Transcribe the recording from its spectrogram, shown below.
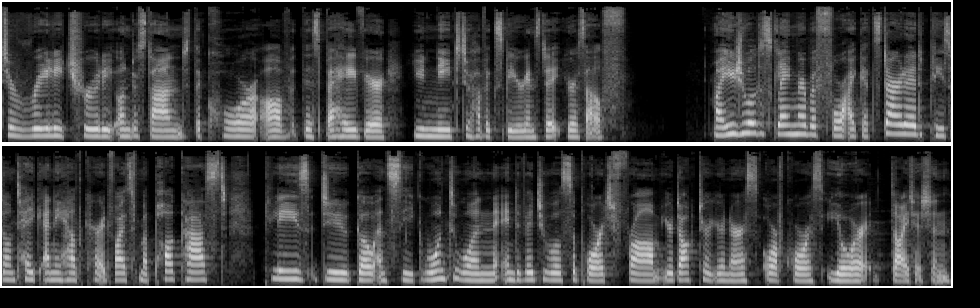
to really truly understand the core of this behavior, you need to have experienced it yourself. My usual disclaimer before I get started please don't take any healthcare advice from a podcast please do go and seek one to one individual support from your doctor, your nurse, or of course, your dietitian.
